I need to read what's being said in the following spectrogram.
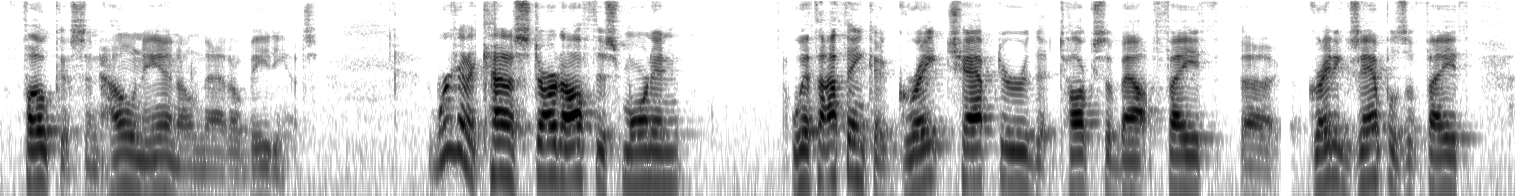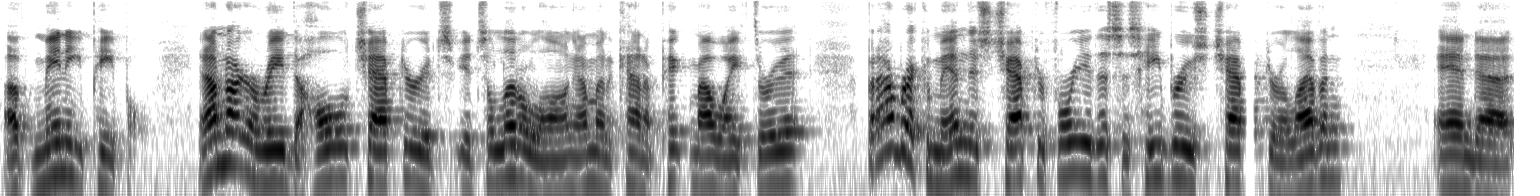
focus and hone in on that obedience. We're going to kind of start off this morning with, I think, a great chapter that talks about faith, uh, great examples of faith of many people. And I'm not going to read the whole chapter, it's, it's a little long. I'm going to kind of pick my way through it. But I recommend this chapter for you. This is Hebrews chapter 11. And uh,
